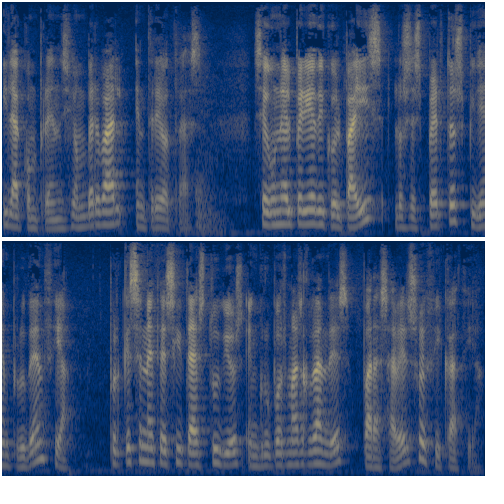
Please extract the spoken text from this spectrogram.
y la comprensión verbal, entre otras. Según el periódico El País, los expertos piden prudencia, porque se necesita estudios en grupos más grandes para saber su eficacia.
